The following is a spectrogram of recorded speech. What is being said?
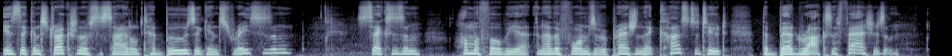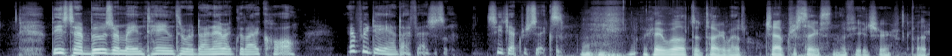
is the construction of societal taboos against racism, sexism, homophobia, and other forms of oppression that constitute the bedrocks of fascism. These taboos are maintained through a dynamic that I call everyday anti fascism. See Chapter 6. okay we'll have to talk about chapter six in the future but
